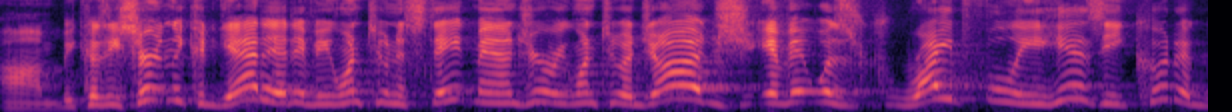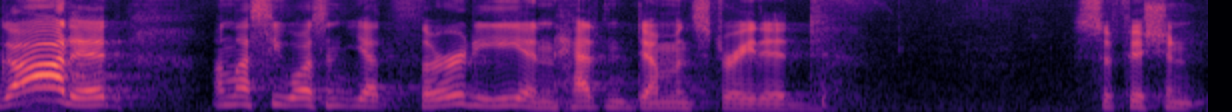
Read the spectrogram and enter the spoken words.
um, because he certainly could get it if he went to an estate manager or he went to a judge, if it was rightfully his, he could have got it, unless he wasn't yet 30 and hadn't demonstrated sufficient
